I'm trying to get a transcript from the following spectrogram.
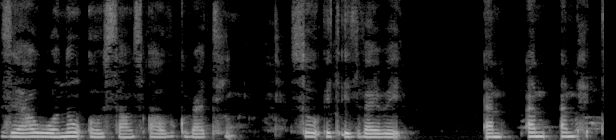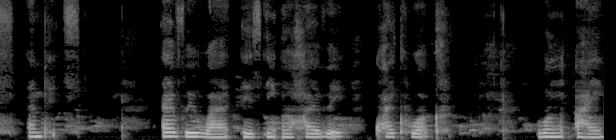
There were no old sounds of grating. So it is very am, am, empty. Everyone is in a hurry, quick work. When I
